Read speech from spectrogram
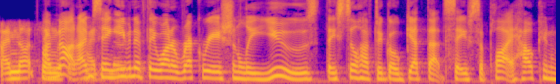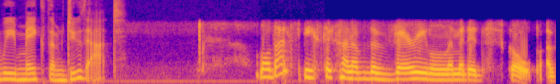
I'm not saying I'm not. I'm saying even if they want to recreationally use, they still have to go get that safe supply. How can we make them do that? Well, that speaks to kind of the very limited scope of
